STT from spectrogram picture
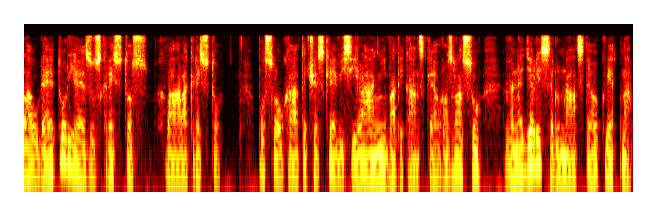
Laudetur Jezus Christus, chvála Kristu. Posloucháte české vysílání Vatikánského rozhlasu v neděli 17. května.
